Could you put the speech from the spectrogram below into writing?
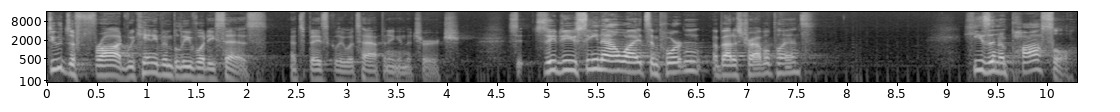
Dude's a fraud. We can't even believe what he says. That's basically what's happening in the church. So, do you see now why it's important about his travel plans? He's an apostle.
